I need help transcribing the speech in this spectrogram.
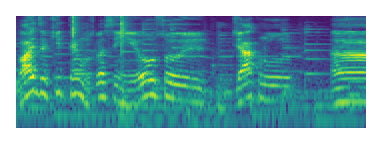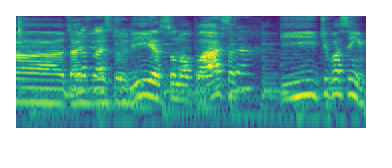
nós aqui temos? Tipo assim, eu sou diácono ah, da diretoria, sonoplasta. Sonoplasta. E tipo assim,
